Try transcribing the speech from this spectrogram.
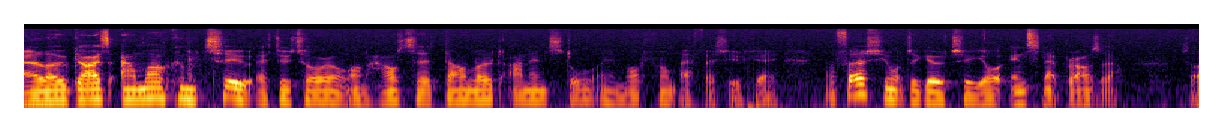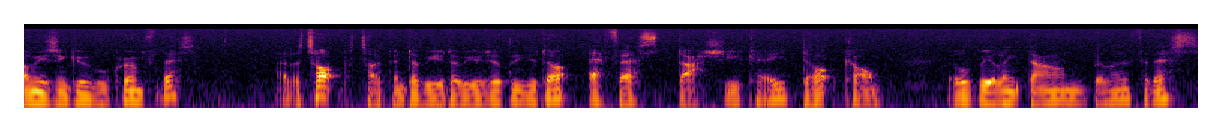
Hello guys and welcome to a tutorial on how to download and install a mod from FSUK. Now first you want to go to your internet browser. So I'm using Google Chrome for this. At the top type in www.fs-uk.com. There will be a link down below for this.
